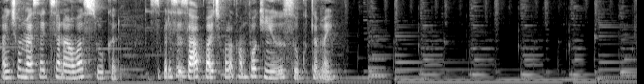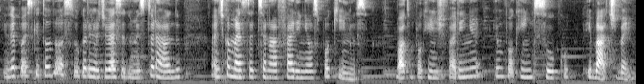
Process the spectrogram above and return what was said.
a gente começa a adicionar o açúcar. Se precisar, pode colocar um pouquinho do suco também. E depois que todo o açúcar já tiver sido misturado, a gente começa a adicionar a farinha aos pouquinhos. Bota um pouquinho de farinha e um pouquinho de suco e bate bem.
